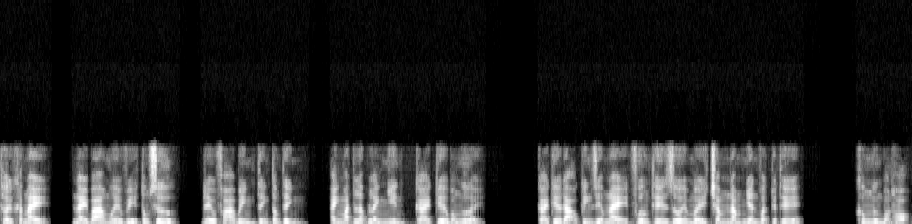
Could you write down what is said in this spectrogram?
Thời khắc này này ba mươi vị tông sư đều phá bình tĩnh tâm tình, ánh mắt lấp lánh nhìn cái kia bóng người. Cái kia đạo kinh diễm này phương thế giới mấy trăm năm nhân vật tuyệt thế. Không ngừng bọn họ,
